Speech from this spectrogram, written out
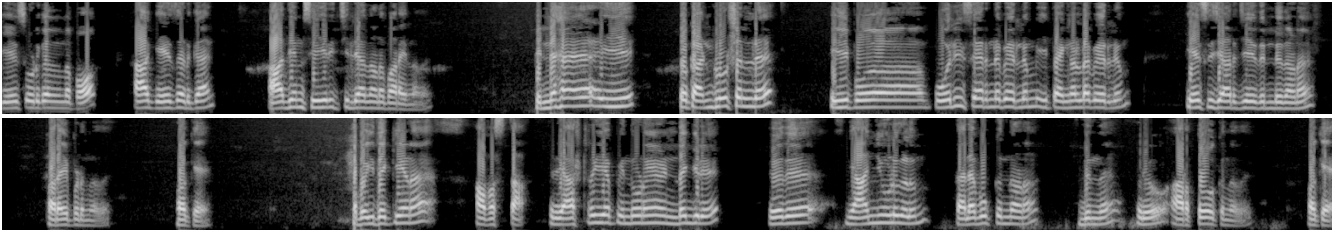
കേസ് കൊടുക്കാൻ നിന്നപ്പോൾ ആ കേസ് എടുക്കാൻ ആദ്യം സ്വീകരിച്ചില്ല എന്നാണ് പറയുന്നത്. പിന്നെ ഈ ഇപ്പോൾ കൺക്ലൂഷനിൽ ഈ പോ- പോലീസുകാരന്റെ പേരിലും ഈ പെങ്ങളുടെ പേരിലും കേസ് ചാർജ് ചെയ്തിട്ടുണ്ട് എന്നാണ് പറയപ്പെടുന്നത്. ഓക്കെ അപ്പൊ ഇതൊക്കെയാണ് അവസ്ഥ. രാഷ്ട്രീയ പിന്തുണ ഉണ്ടെങ്കിൽ ഏത് ഞാഞ്ഞൂളുകളും തലപൊക്കുന്നതാണ് ഇതിന്ന് ഒരു അർത്ഥം വെക്കുന്നത്. ഓക്കെ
